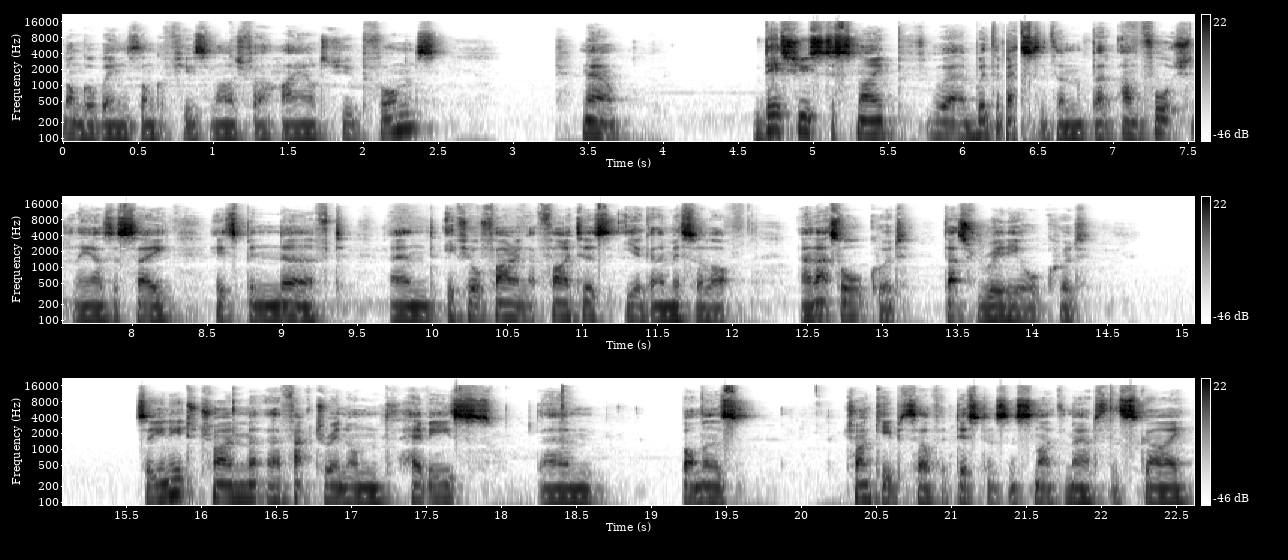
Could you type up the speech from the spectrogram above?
Longer wings, longer fuselage for high altitude performance. Now, this used to snipe uh, with the best of them, but unfortunately, as I say, it's been nerfed. And if you're firing at fighters, you're going to miss a lot. And that's awkward. That's really awkward. So you need to try and uh, factor in on heavies, um, bombers. Try and keep yourself at distance and snipe them out of the sky.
